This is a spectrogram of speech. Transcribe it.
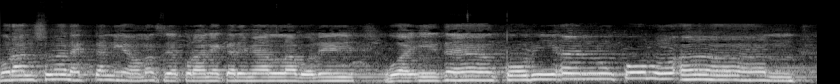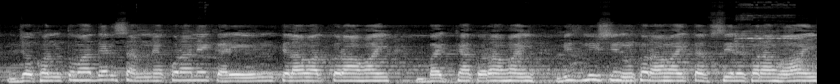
কোরআন শোনার একটা নিয়ম আছে, কোরআনে কারিমে আল্লাহ বলে ওয়াইদা কুরিআল কুরআন যখন তোমাদের সামনে কোরআনে কারিম তেলাওয়াত করা হয়, ব্যাখ্যা করা হয়, বিশ্লেষণ করা হয়, তাফসির করা হয়,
